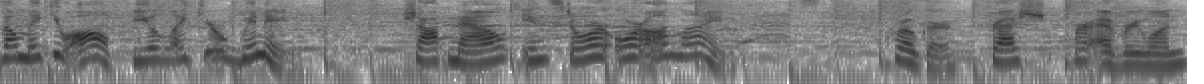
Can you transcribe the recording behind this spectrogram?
they'll make you all feel like you're winning. Shop now, in store, or online. Kroger, fresh for everyone.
